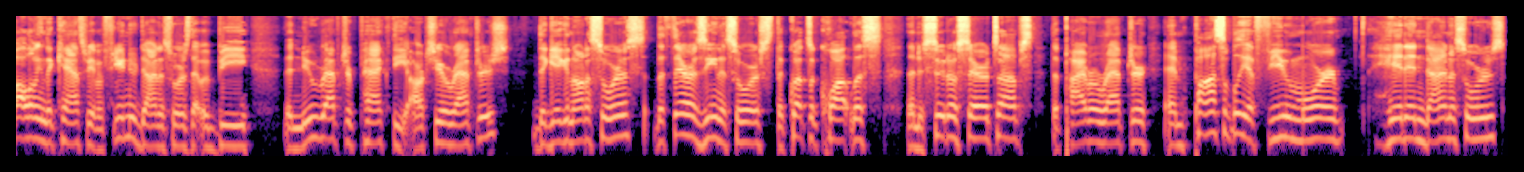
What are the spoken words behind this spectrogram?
Following the cast, we have a few new dinosaurs that would be the new raptor pack, the Archaeoraptors, the Giganotosaurus, the Therizinosaurus, the Quetzalcoatlus, the Nasutoceratops, the Pyroraptor, and possibly a few more hidden dinosaurs.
